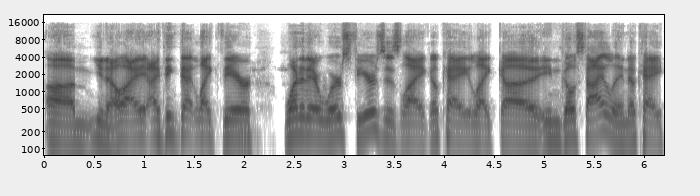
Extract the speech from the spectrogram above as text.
Um, you know, I I think that like their one of their worst fears is like, okay, like uh in Ghost Island, okay,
